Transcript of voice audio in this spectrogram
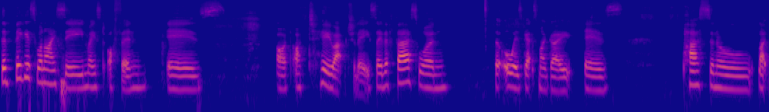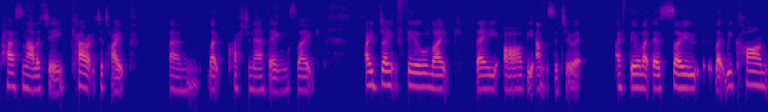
the biggest one I see most often is are, are two actually. So the first one that always gets my goat is personal, like personality, character type, um, like questionnaire things. Like I don't feel like they are the answer to it. I feel like there's so like we can't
